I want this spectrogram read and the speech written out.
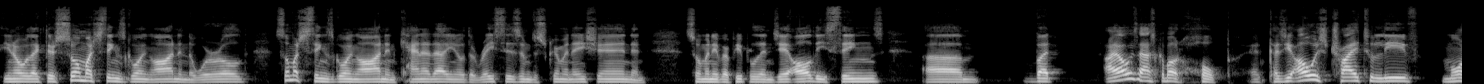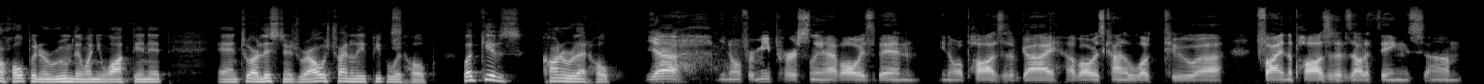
you know like there's so much things going on in the world, so much things going on in Canada. You know the racism, discrimination, and so many of our people in jail. All these things, um, but I always ask about hope because you always try to leave more hope in a room than when you walked in it. And to our listeners, we're always trying to leave people with hope. What gives Connor Roulette hope? Yeah, you know, for me personally, I've always been, you know, a positive guy. I've always kind of looked to uh, find the positives out of things. Um,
